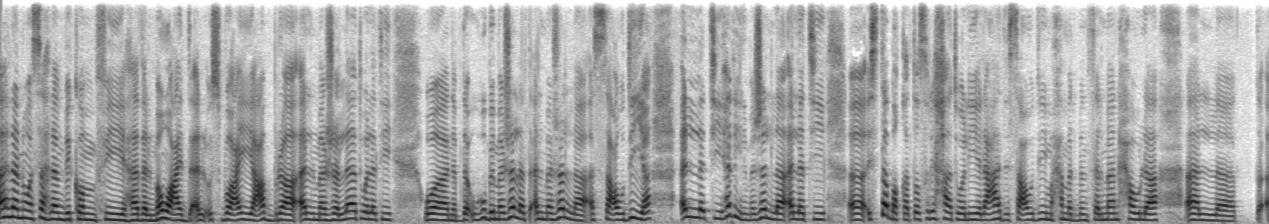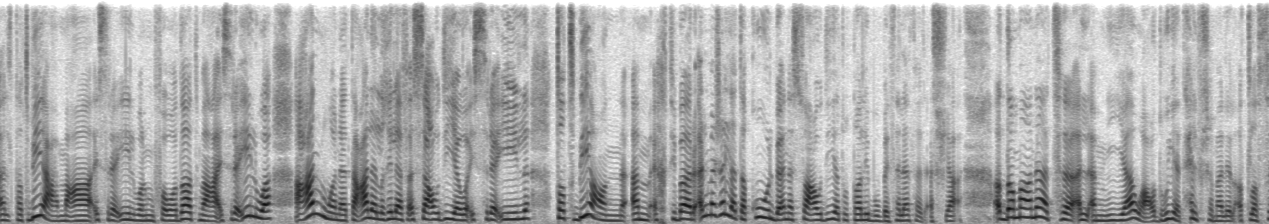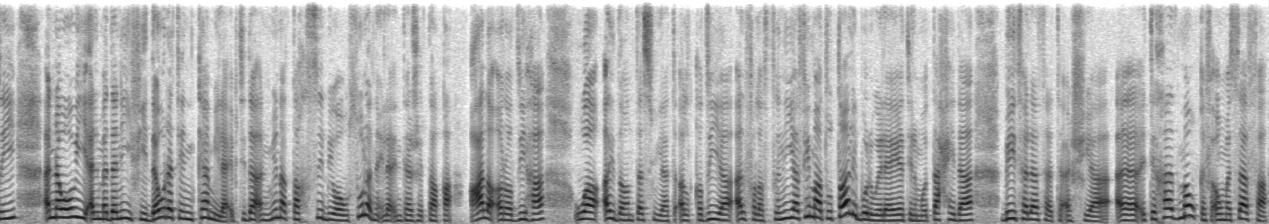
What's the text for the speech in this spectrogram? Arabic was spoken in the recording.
أهلا وسهلا بكم في هذا الموعد الأسبوعي عبر المجلات والتي ونبدأه بمجلة المجلة السعودية التي هذه المجلة التي استبقت تصريحات ولي العهد السعودي محمد بن سلمان حول التطبيع مع إسرائيل والمفاوضات مع إسرائيل وعنونت على الغلاف السعودية وإسرائيل تطبيع أم اختبار. المجلة تقول بأن السعودية تطالب بثلاثة أشياء الضمانات الأمنية وعضوية حلف شمال الأطلسي النووي المدني في دورة كاملة ابتداء من التخصيب ووصولا إلى إنتاج الطاقة على أراضيها وأيضا تسوية القضية الفلسطينية فيما تطالب الولايات المتحدة بثلاثة أشياء. اتخاذ موقف أو مسافة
